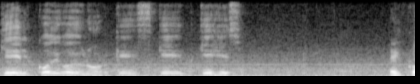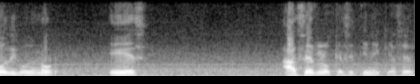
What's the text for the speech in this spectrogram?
que el código de honor, ¿qué es, qué, qué es eso? El código de honor es hacer lo que se tiene que hacer,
